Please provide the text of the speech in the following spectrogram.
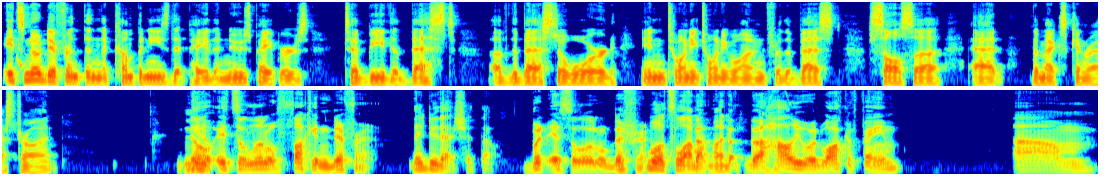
it's no different than the companies that pay the newspapers to be the best of the best award in 2021 for the best salsa at the mexican restaurant You No, know, it's a little fucking different, they do that shit though but it's a little different. well it's a lot the, more money the- the Hollywood Walk of Fame. Um.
